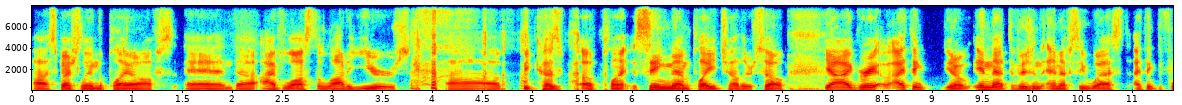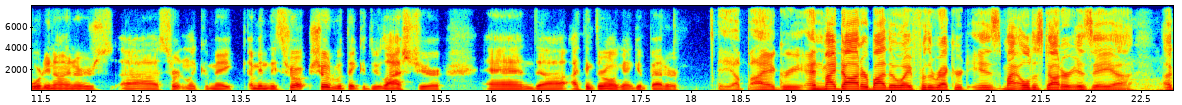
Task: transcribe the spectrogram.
uh, especially in the playoffs, and uh, I've lost a lot of years uh, because of play- seeing them play each other. So, yeah, I agree. I think you know in that division, NFC West, I think the 49ers uh, certainly could make. I mean, they sh- showed what they could do last year, and I think they're only going to get better. Yep, I agree. And my daughter, by the way, for the record, is my oldest daughter is a uh, a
